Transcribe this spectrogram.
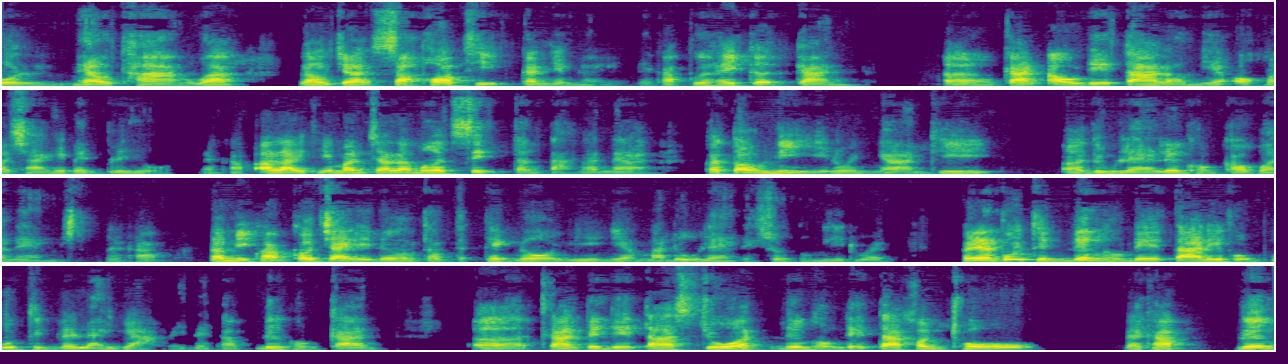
บนแนวทางว่าเราจะ supportive กันยังไงนะครับ เพื่อให้เกิดการเอ่อการเอา Data เหล่านี้ออกมาใช้ให้เป็นประโยชน์นะครับ อะไรที่มันจะละเมิดสิทธิ์ต่างๆนานาก็ต้องมีหน่วยงานที่ดูแลเรื่องของ governance นะครับแล้วมีความเข้าใจในเรื่องของเทคโนโลยีเนี่ยมาดูแลในส่วนตรงนี้ด้วย เพราะฉะนั้นพูดถึงเรื่องของ Data นี่ผมพูดถึงหลาย ๆ อย่างเลยนะครับ เรื่องของการ การเป็น Data Steward เรื่องของ Data Control นะครับ เรื่อง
